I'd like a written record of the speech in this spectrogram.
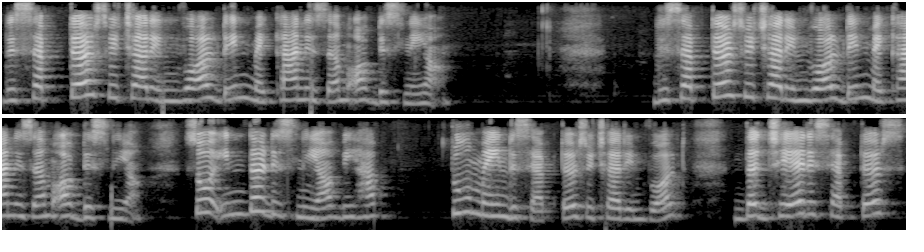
receptors which are involved in mechanism of dyspnea receptors which are involved in mechanism of dyspnea so in the dyspnea we have two main receptors which are involved. The j receptors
